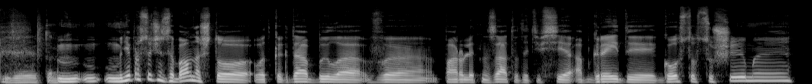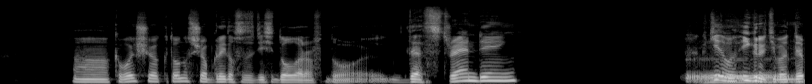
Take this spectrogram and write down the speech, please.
Да, Мне просто очень забавно, что вот когда было в пару лет назад вот эти все апгрейды Ghost of Tsushima, а, кого еще, кто у нас еще апгрейдился за 10 долларов до Death Stranding, какие-то вот игры, типа для,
